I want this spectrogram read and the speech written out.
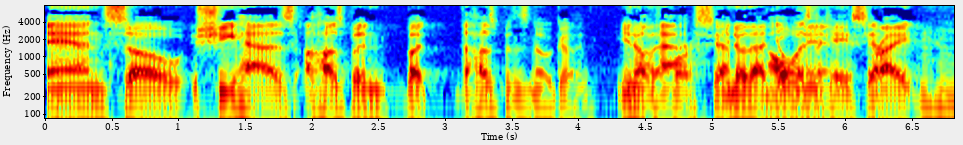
And so she has a husband, but the husband's no good. You know Of that. course, yeah. You know that Always going the in, case, yep. right? Mhm.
